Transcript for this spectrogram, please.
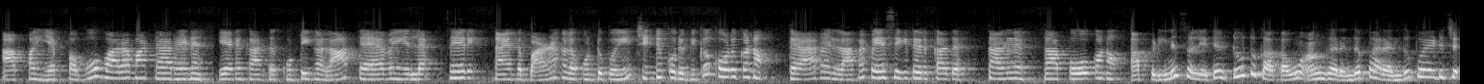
அப்பா எப்பவும் வரமாட்டாருன்னு. எனக்கு அந்த குட்டிங்கெல்லாம் தேவையில்லை. சரி நான் இந்த பழங்களை கொண்டு போய் சின்ன குருவிக்கு கொடுக்கணும். தேவையில்லாம பேசிக்கிட்டு இருக்காத. தள்ளு நான் போகணும். அப்படின்னு சொல்லிட்டு டூட்டு காக்காவும் அங்கிருந்து பறந்து போயிடுச்சு.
